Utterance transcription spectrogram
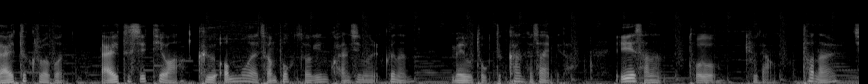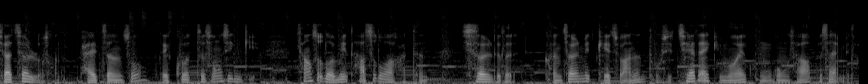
나이트클럽은 나이트시티와 그 업무에 전폭적인 관심을 끄는 매우 독특한 회사입니다. 이 회사는 도로, 교량, 터널, 지하철 노선, 발전소, 네트워크 송신기, 상수도 및 하수도와 같은 시설들을 건설 및 개조하는 도시 최대 규모의 공공사업 회사입니다.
